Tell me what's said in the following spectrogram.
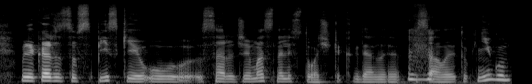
мне кажется, в списке у Сары Джеймас на листочке, когда она писала эту книгу.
